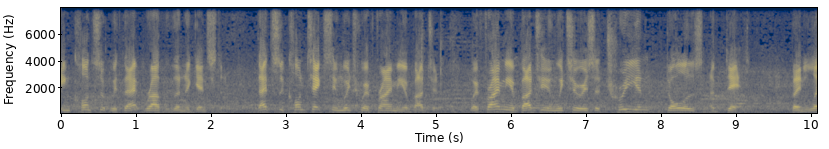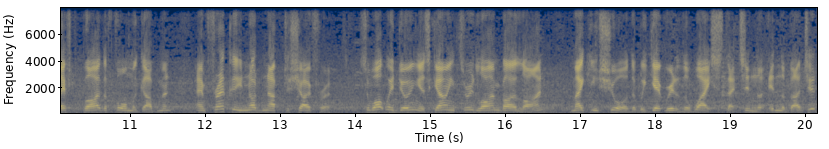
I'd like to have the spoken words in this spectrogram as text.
in concert with that rather than against it. That's the context in which we're framing a budget. We're framing a budget in which there is a trillion dollars of debt being left by the former government and frankly not enough to show for it. So what we're doing is going through line by line, making sure that we get rid of the waste that's in the in the budget.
